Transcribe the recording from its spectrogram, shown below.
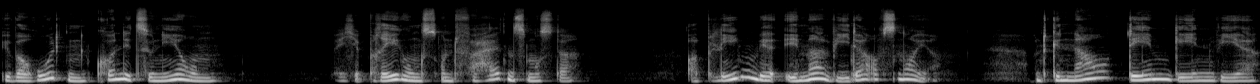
überholten Konditionierungen, welche Prägungs- und Verhaltensmuster obliegen wir immer wieder aufs Neue? Und genau dem gehen wir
